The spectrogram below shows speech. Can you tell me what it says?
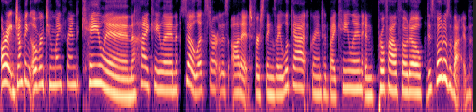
All right, jumping over to my friend Kaylin. Hi, Kaylin. So let's start this audit. First things I look at, granted by Kaylin, and profile photo. This photo's a vibe,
